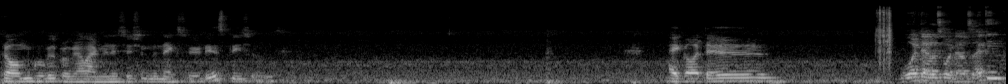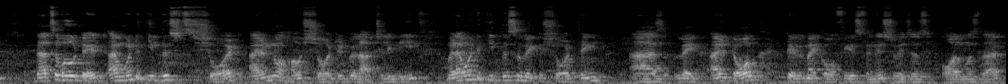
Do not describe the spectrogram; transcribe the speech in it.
from Google Program Administration in the next few days. Please show this. I got it. What else? What else? I think that's about it. I want to keep this short. I don't know how short it will actually be, but I want to keep this like a short thing. As like I'll talk till my coffee is finished, which is almost there.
